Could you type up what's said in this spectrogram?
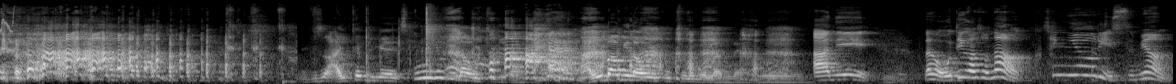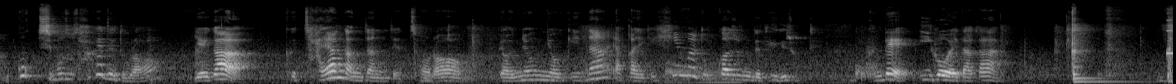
무슨 아이템 중에 생육이 나올 줄이야. 알밤이 나올 줄은 몰랐네. 음. 아니 음. 난 어디 가서나 생률이 있으면 꼭 집어서 사게 되더라. 얘가 그 자양강장제처럼 면역력이나 약간 이렇게 힘을 돋궈주는데 되게 좋대. 근데 이거에다가 이거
